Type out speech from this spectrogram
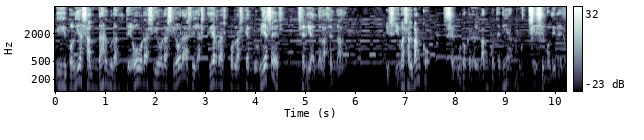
Y podías andar durante horas y horas y horas y las tierras por las que anduvieses serían del hacendado. Y si ibas al banco, seguro que en el banco tenía muchísimo dinero.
